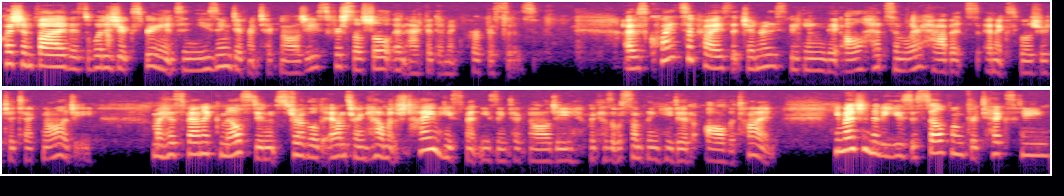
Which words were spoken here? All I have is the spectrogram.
Question five is what is your experience in using different technologies for social and academic purposes? I was quite surprised that generally speaking, they all had similar habits and exposure to technology. My Hispanic male student struggled answering how much time he spent using technology because it was something he did all the time. He mentioned that he used his cell phone for texting,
